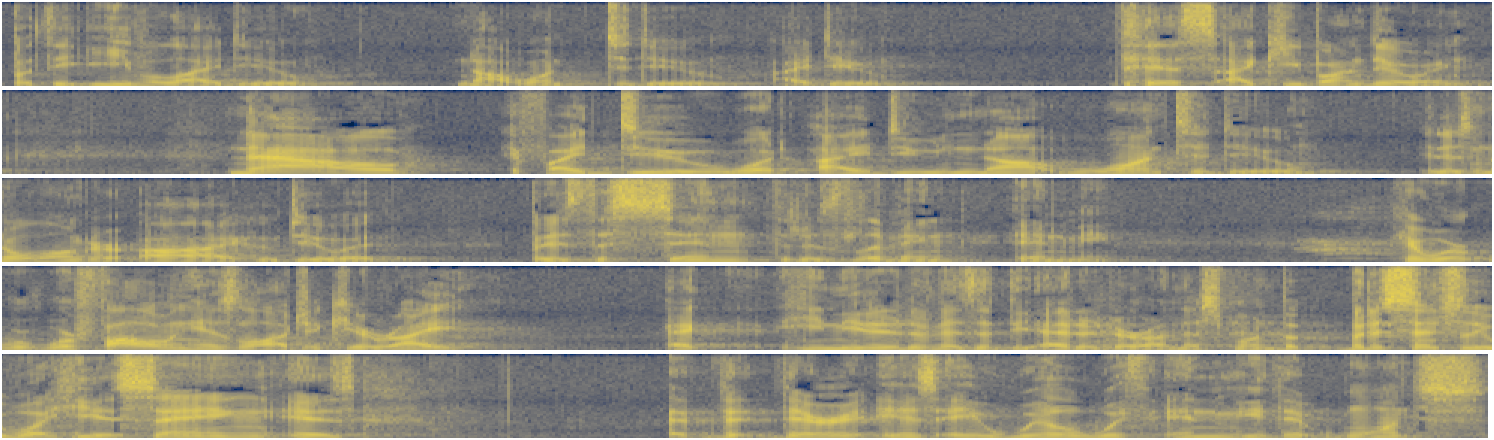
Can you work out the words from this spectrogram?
but the evil I do not want to do, I do. This I keep on doing. Now, if I do what I do not want to do, it is no longer I who do it, but is the sin that is living in me. Okay, we're, we're following his logic here, right? Eh, he needed to visit the editor on this one. But, but essentially, what he is saying is that there is a will within me that wants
